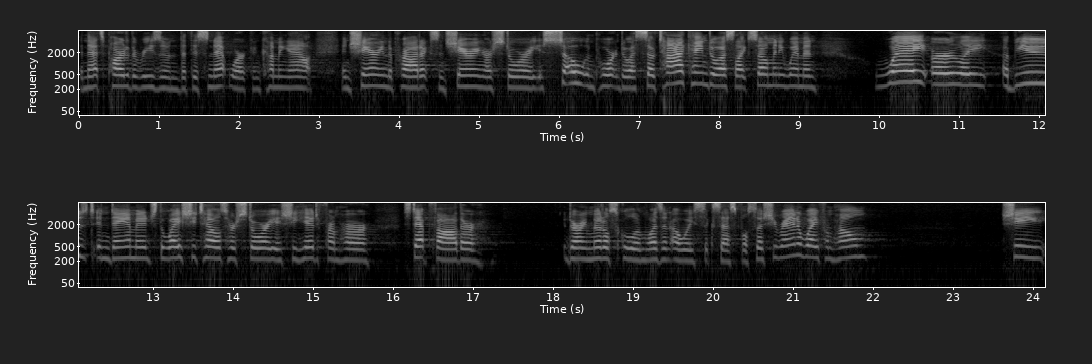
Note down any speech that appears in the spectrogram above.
And that's part of the reason that this network and coming out and sharing the products and sharing our story is so important to us. So, Ty came to us like so many women way early, abused and damaged. The way she tells her story is she hid from her stepfather during middle school and wasn't always successful. So she ran away from home. She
